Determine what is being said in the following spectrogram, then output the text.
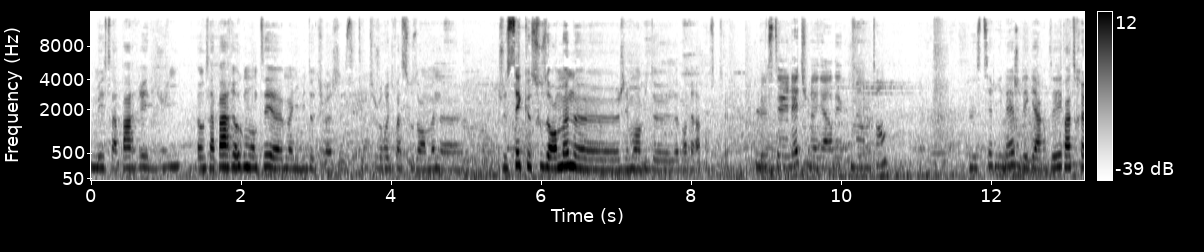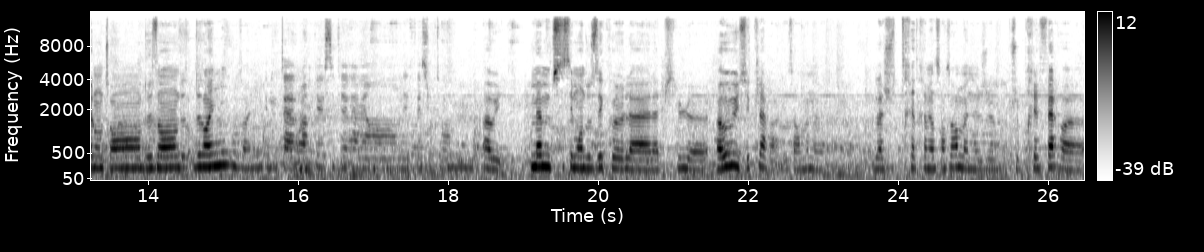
mais ça n'a pas réduit, euh, ça n'a pas réaugmenté euh, ma libido, tu vois. J'ai- C'était toujours une fois sous hormones. euh, je sais que sous hormones, euh, j'ai moins envie de- d'avoir des rapports sexuels. Le stérilet, tu l'as gardé combien de temps? Le stérilet, je l'ai gardé pas très longtemps, deux ans, deux, deux ans et demi. Deux ans et demi. Et donc, tu as remarqué aussi qu'elle avait un effet sur toi? Ah oui. Même si c'est moins dosé que la, la pilule. euh, Ah oui, oui, c'est clair. Les hormones. euh, Là, je suis très très bien sans hormones. Je, je préfère euh,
